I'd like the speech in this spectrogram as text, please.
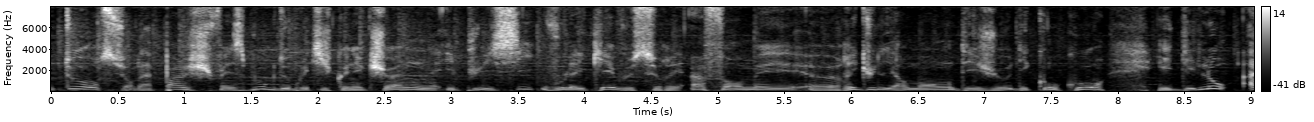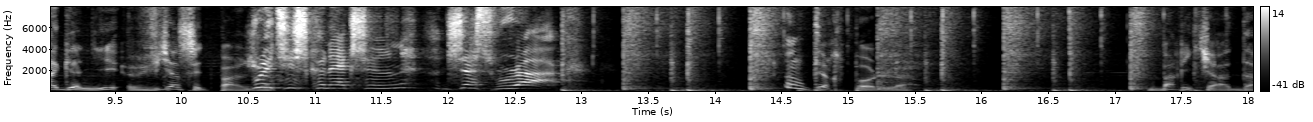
tour sur la page Facebook de British Connection. Et puis si vous likez, vous serez informé euh, régulièrement des jeux, des concours et des lots à gagner via cette page. British Connection, just rock. Interpol. Barricade.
